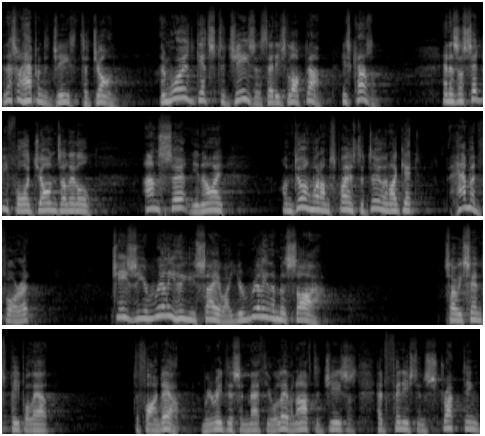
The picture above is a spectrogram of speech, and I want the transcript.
and that's what happened to, Jesus, to John. And word gets to Jesus that he's locked up, his cousin. And as I said before, John's a little uncertain. You know, I, I'm doing what I'm supposed to do and I get hammered for it. Jesus, are you really who you say you are? You're really the Messiah. So he sends people out to find out. We read this in Matthew 11. After Jesus had finished instructing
